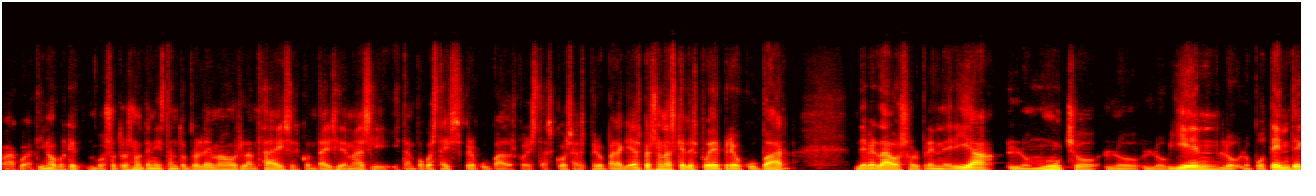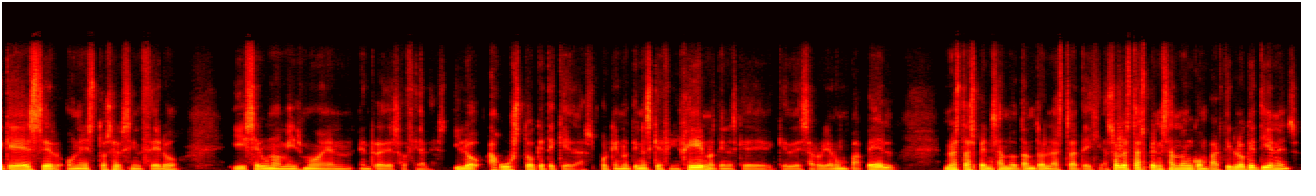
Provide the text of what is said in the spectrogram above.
a, ti no, porque vosotros no tenéis tanto problema, os lanzáis, os contáis y demás, y, tampoco estáis preocupados por estas cosas, pero para aquellas personas que les puede preocupar, de verdad os sorprendería lo mucho, lo, bien, lo, potente que es ser honesto, ser sincero y ser uno mismo en, redes sociales. Y lo a gusto que te quedas, porque no tienes que fingir, no tienes que desarrollar un papel, no estás pensando tanto en la estrategia, solo estás pensando en compartir lo que tienes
